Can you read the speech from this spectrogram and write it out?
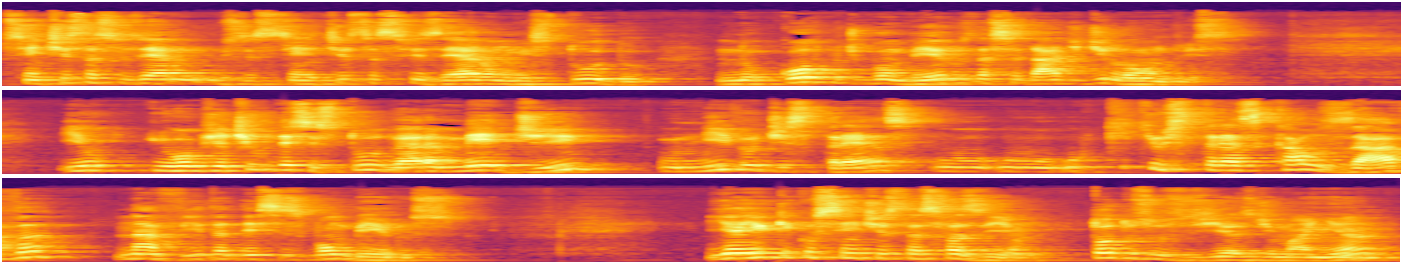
os cientistas, fizeram, os cientistas fizeram um estudo no Corpo de Bombeiros da cidade de Londres. E o, e o objetivo desse estudo era medir o nível de estresse, o, o, o que, que o estresse causava na vida desses bombeiros. E aí o que, que os cientistas faziam? Todos os dias de manhã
